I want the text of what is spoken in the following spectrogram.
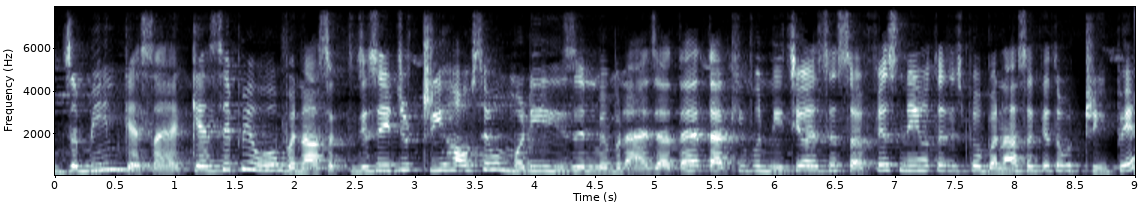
ज़मीन कैसा है? कैसे पे वो बना सकते जैसे जो ट्री हाउस है, वो मड़ी रीजन में बनाया जाता है ताकि वो नीचे ऐसे सरफेस नहीं होता जिस पर बना सके तो वो ट्री पे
